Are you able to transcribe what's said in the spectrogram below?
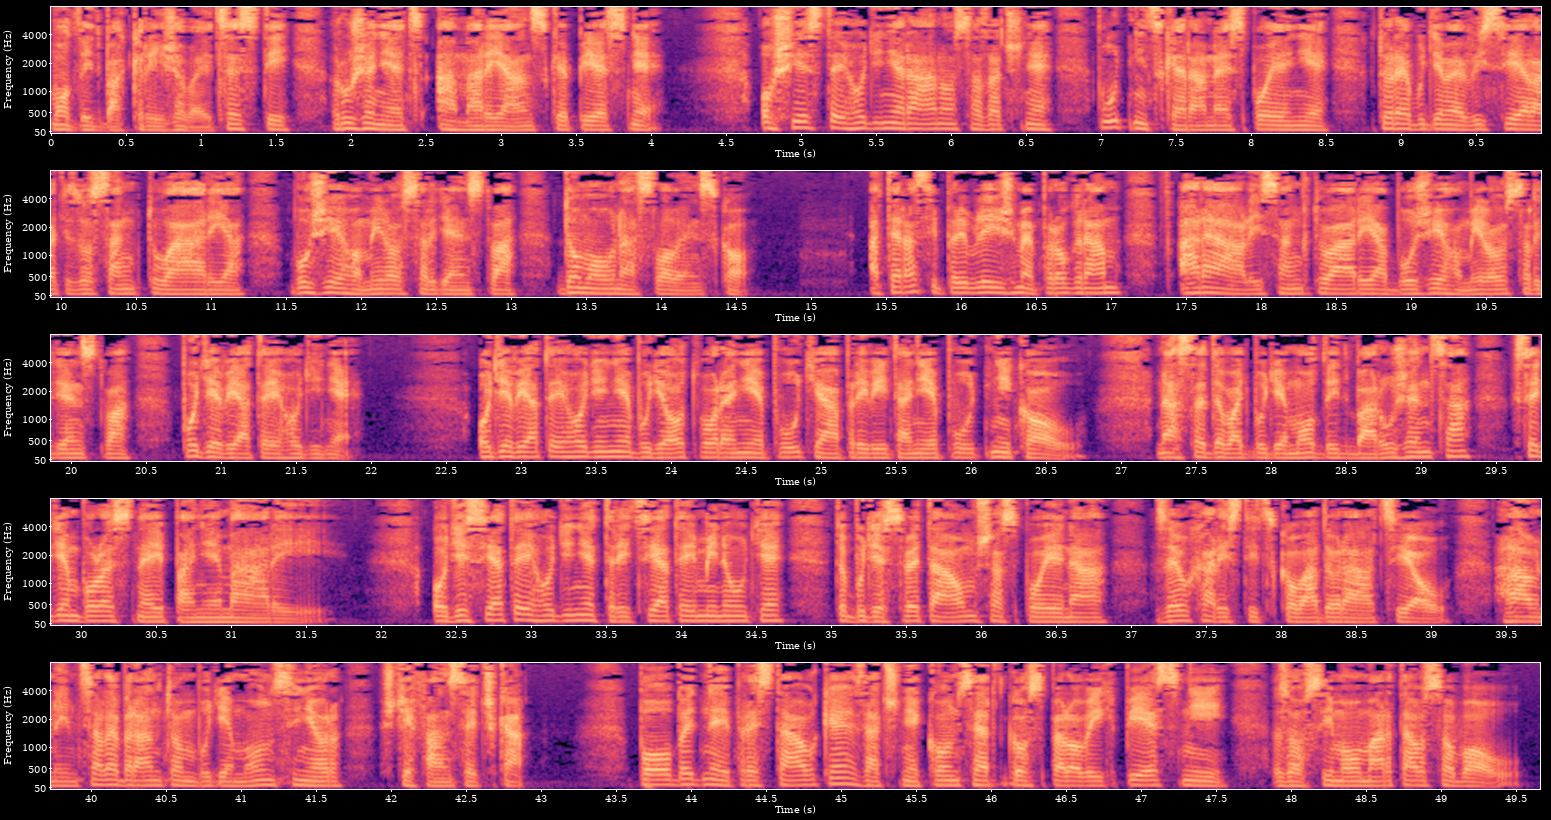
modlitba krížovej cesty, ruženec a mariánske piesne. O 6. hodine ráno sa začne pútnické rané spojenie, ktoré budeme vysielať zo sanktuária Božieho milosrdenstva domov na Slovensko. A teraz si priblížme program v areáli sanktuária Božieho milosrdenstva po 9. hodine. O 9. hodine bude otvorenie púťa a privítanie pútnikov. Nasledovať bude modlitba ruženca k sedem bolesnej pane Márii. O 10. hodine 30. minúte to bude svetá omša spojená s eucharistickou adoráciou. Hlavným celebrantom bude monsignor Štefan Sečka. Po obednej prestávke začne koncert gospelových piesní so Simou Martausovou.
